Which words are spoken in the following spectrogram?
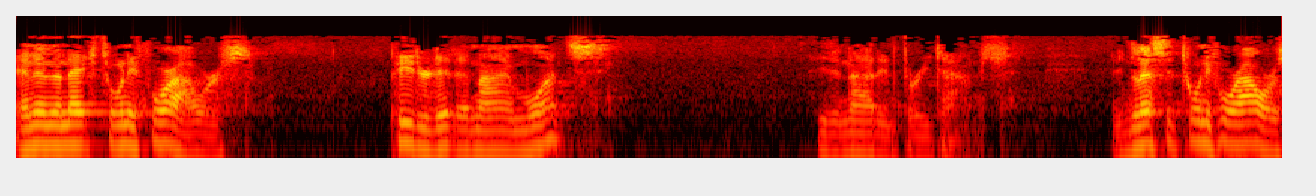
and in the next 24 hours, Peter didn't deny him once. He denied him three times. In less than 24 hours,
